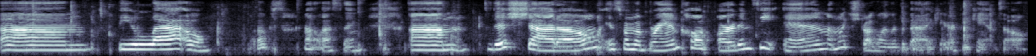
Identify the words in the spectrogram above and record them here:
Um, the la, oh, oops, not last thing. Um, this shadow is from a brand called Ardency Inn. I'm like struggling with the bag here if you can't tell.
